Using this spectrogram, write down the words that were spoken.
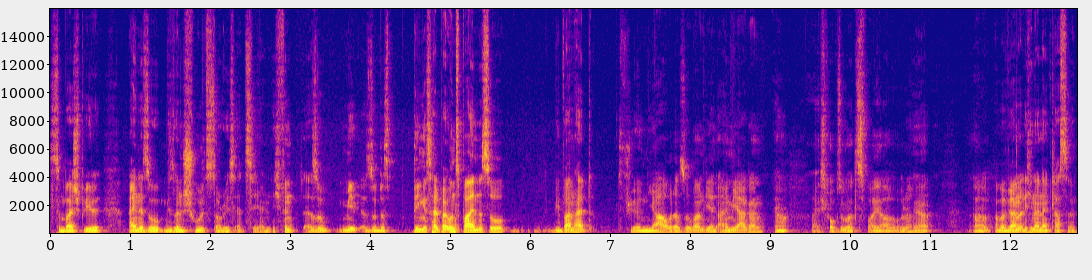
zum Beispiel eine so, wie so eine Schulstories erzählen. Ich finde, also, mir, also das Ding ist halt bei uns beiden ist so, wir waren halt für ein Jahr oder so, waren wir in einem Jahrgang. Ja. Ich glaube sogar zwei Jahre, oder? Ja. Aber, aber wir waren halt nicht in einer Klasse.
